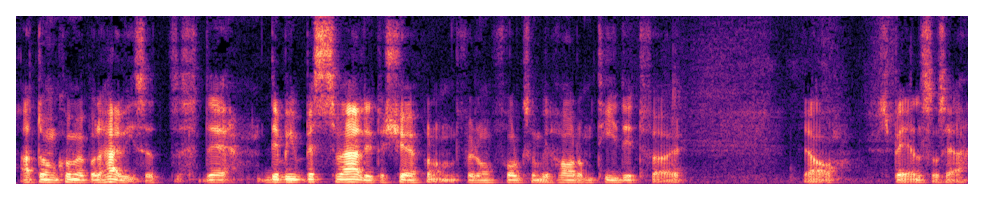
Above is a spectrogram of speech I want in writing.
att de kommer på det här viset, det, det blir besvärligt att köpa dem för de folk som vill ha dem tidigt för ja, spel så att säga.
